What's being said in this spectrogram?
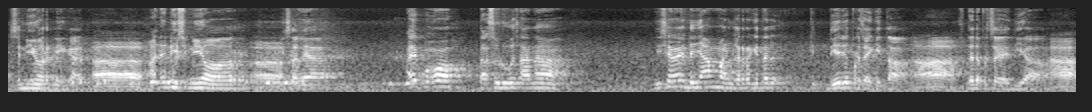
senior nih kan. Ah. ada nih senior. Ah. misalnya ayo po oh tak suruh ke sana misalnya udah nyaman karena kita dia dia percaya kita. Ah. Kita udah percaya dia. Ah.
